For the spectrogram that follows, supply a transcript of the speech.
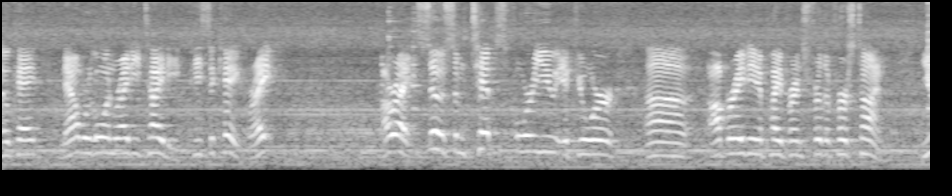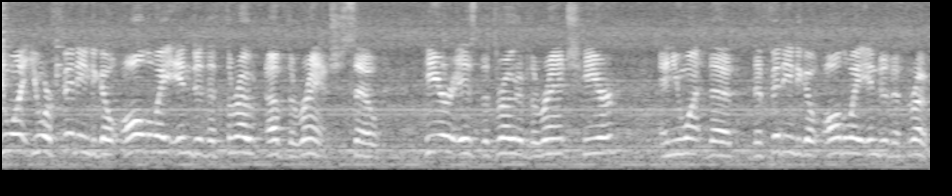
okay, now we're going righty-tighty. Piece of cake, right? All right, so some tips for you if you're uh, operating a pipe wrench for the first time. You want your fitting to go all the way into the throat of the wrench. So here is the throat of the wrench here, and you want the, the fitting to go all the way into the throat.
